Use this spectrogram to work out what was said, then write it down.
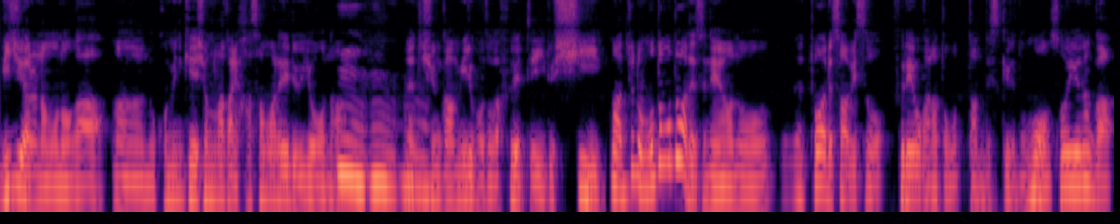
ビジュアルなものが、あの、コミュニケーションの中に挟まれるような、うんうん、うん。えっと、瞬間を見ることが増えているし、まあちょっともともとはですね、あの、とあるサービスを触れようかなと思ったんですけれども、そういうなんか、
